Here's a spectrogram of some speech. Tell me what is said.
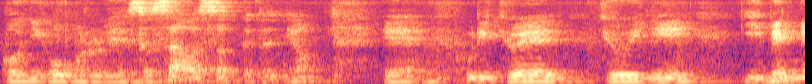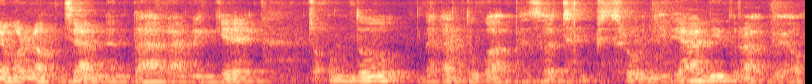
권익옹호를 위해서 싸웠었거든요. 예, 우리 교회 교인이 200명을 넘지 않는다라는 게 조금도 내가 누구 앞에서 창피스러운 일이 아니더라고요.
